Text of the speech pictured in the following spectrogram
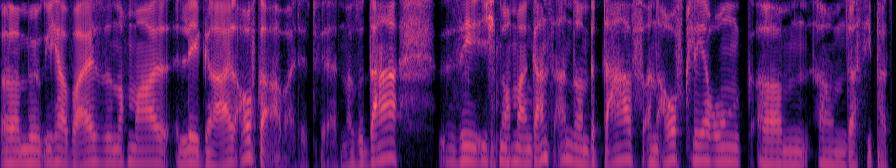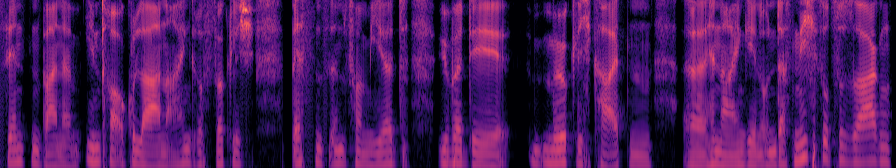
äh, möglicherweise nochmal legal aufgearbeitet werden. Also da sehe ich nochmal einen ganz anderen Bedarf an Aufklärung, ähm, ähm, dass die Patienten bei einem intraokularen Eingriff wirklich bestens informiert über die Möglichkeiten äh, hineingehen und das nicht sozusagen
